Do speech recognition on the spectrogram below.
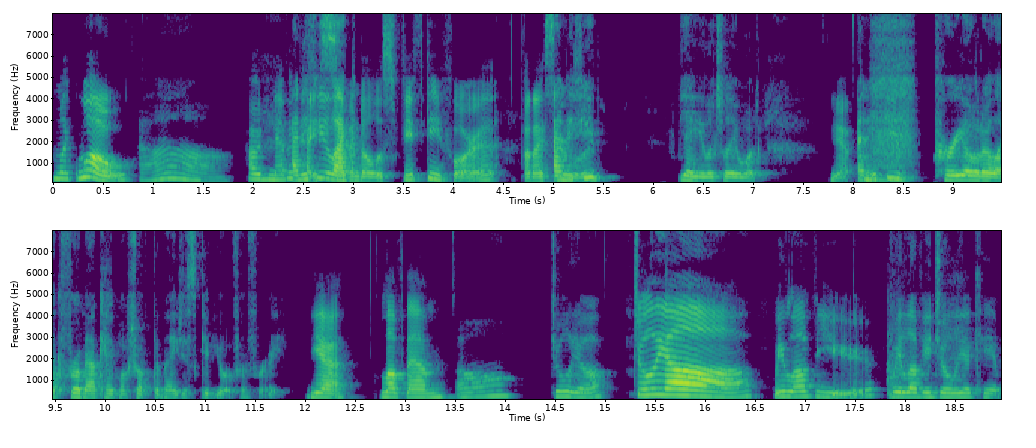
I'm like, whoa! Ah. I would never And if pay you, like- seven dollars fifty for it, but I still and if would. you Yeah, you literally would. yeah, And if you pre-order like from our K-pop shop, then they just give you it for free. yeah, love them, Oh, Julia. Julia. We love you. We love you, Julia Kim,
